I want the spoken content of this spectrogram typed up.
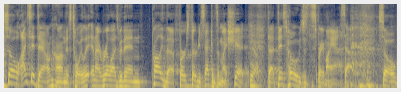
So I sit down on this toilet and I realize within probably the first 30 seconds of my shit Yeah. that this hose is to spray my ass out. so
